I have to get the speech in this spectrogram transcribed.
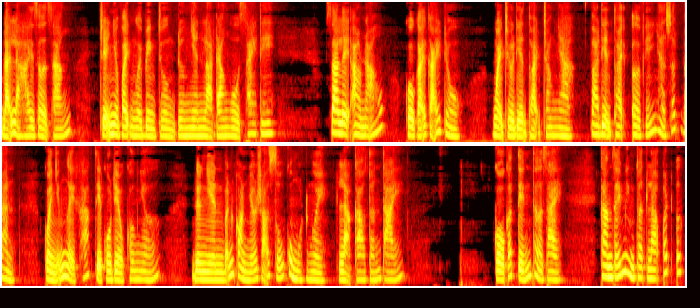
đã là 2 giờ sáng. Trễ như vậy người bình thường đương nhiên là đang ngủ say đi. Gia lệ ảo não, cô gãi gãi đầu. Ngoại trừ điện thoại trong nhà và điện thoại ở phía nhà xuất bản, của những người khác thì cô đều không nhớ. Đương nhiên vẫn còn nhớ rõ số của một người là Cao Tuấn Thái. Cô cất tiếng thở dài, cảm thấy mình thật là uất ức,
